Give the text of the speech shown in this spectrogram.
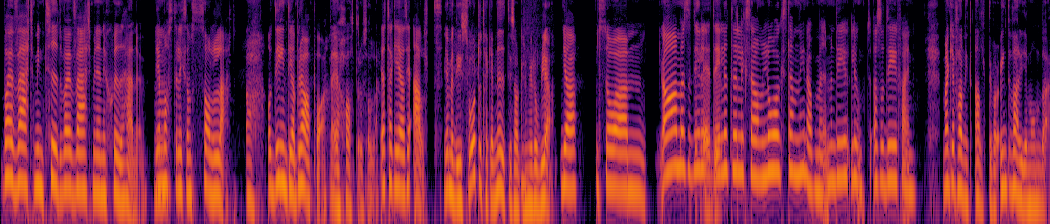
vad är värt min tid, vad är värt min energi här nu? Jag Mm. måste liksom sålla Ah, och det är inte jag bra på. nej jag hatar att sålla. Jag tackar ja till allt. Ja men det är svårt att tacka nej till saker som är roliga. Ja, så um, ja men så det, är, det är lite liksom låg stämning idag på mig men det är lugnt. Alltså det är fine. Man kan fan inte alltid vara, inte varje måndag.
